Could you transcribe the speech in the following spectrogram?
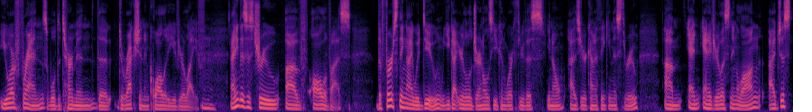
your friends will determine the direction and quality of your life. I think this is true of all of us the first thing I would do, you got your little journals, you can work through this, you know, as you're kind of thinking this through. Um, and and if you're listening along, I just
